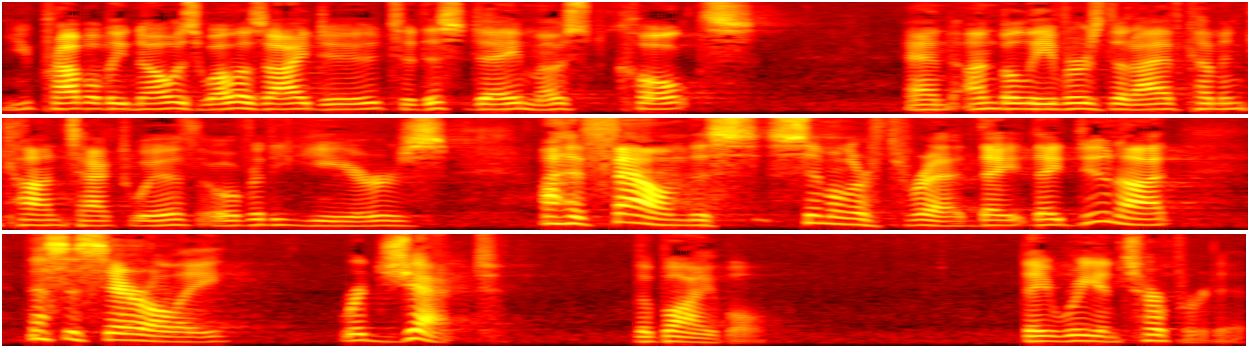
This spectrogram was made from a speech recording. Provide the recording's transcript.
You probably know as well as I do, to this day, most cults and unbelievers that I've come in contact with over the years, I have found this similar thread. They, they do not necessarily reject the Bible, they reinterpret it.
